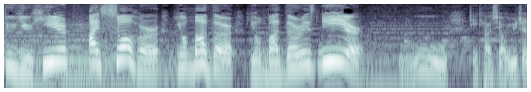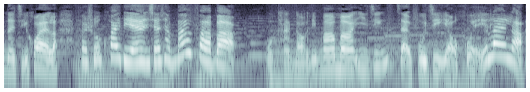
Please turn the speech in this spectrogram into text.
Do you hear? I saw her. Your mother. Your mother is near. 呜，这条小鱼真的急坏了。他说：“快点，想想办法吧！我看到你妈妈已经在附近要回来了。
